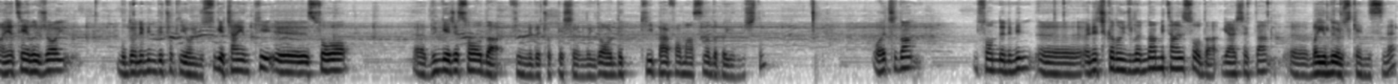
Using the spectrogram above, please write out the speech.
Anya Taylor-Joy bu dönemin de çok iyi oyuncusu. Geçen yılki e, So e, Dün Gece So'da filmi de çok başarılıydı. Oradaki performansına da bayılmıştım. O açıdan son dönemin e, öne çıkan oyuncularından bir tanesi o da. Gerçekten e, bayılıyoruz kendisine.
